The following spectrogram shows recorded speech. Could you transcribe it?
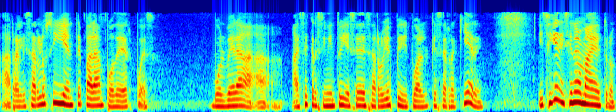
a realizar lo siguiente para poder, pues, volver a, a, ese crecimiento y ese desarrollo espiritual que se requiere. Y sigue diciendo el maestro,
